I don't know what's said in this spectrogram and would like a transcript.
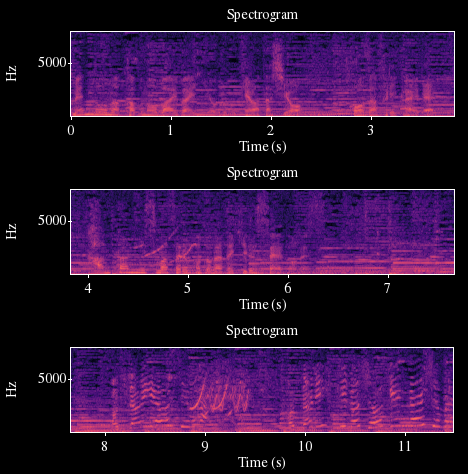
面倒な株の売買による受け渡しを口座振替で簡単に済ませることができる制度です。お問い合わせはお取引の証券会社ま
